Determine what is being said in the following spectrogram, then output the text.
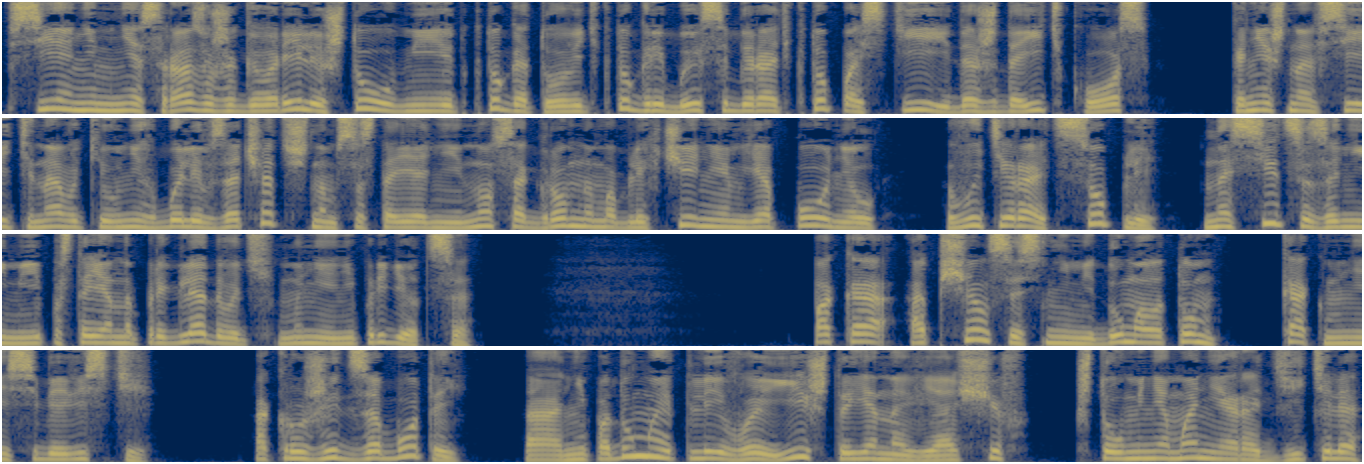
Все они мне сразу же говорили, что умеют, кто готовить, кто грибы собирать, кто пасти и даже доить коз. Конечно, все эти навыки у них были в зачаточном состоянии, но с огромным облегчением я понял, вытирать сопли, носиться за ними и постоянно приглядывать мне не придется. Пока общался с ними, думал о том, как мне себя вести. Окружить заботой, а не подумает ли ВИ, что я навязчив, что у меня мания родителя.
